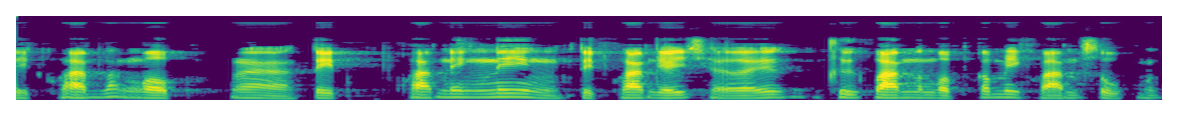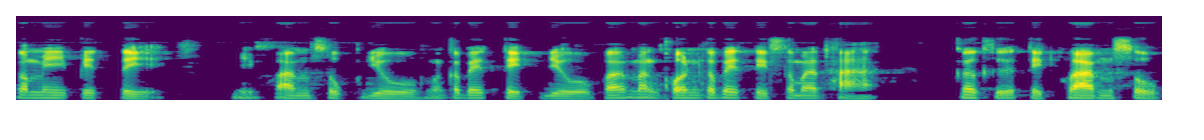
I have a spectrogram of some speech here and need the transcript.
ติดความสงบอ่าติด ความนิ่งๆ ติดความเฉยๆ คือความสงบก็มีความสุข มันก็มีปิติ มีความสุขอยู่ มันก็ไปติดอยู่ เพราะบางคนก็ไปติดสมถะ ก็คือติดความสุข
